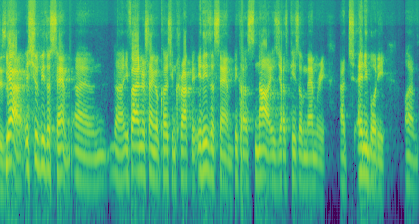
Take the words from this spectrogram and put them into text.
Is Yeah, it should be the same. Um, uh, if I understand your question correctly, it is the same because now it's just piece of memory that anybody, um,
